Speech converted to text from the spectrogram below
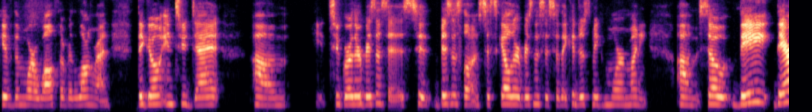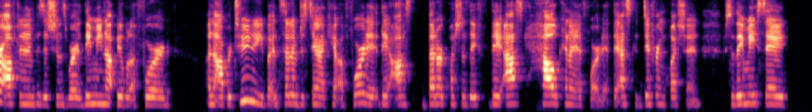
give them more wealth over the long run. They go into debt um, to grow their businesses, to business loans, to scale their businesses so they could just make more money. Um, so they they're often in positions where they may not be able to afford an opportunity but instead of just saying i can't afford it they ask better questions. They they ask how can i afford it? They ask a different question. So they may say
